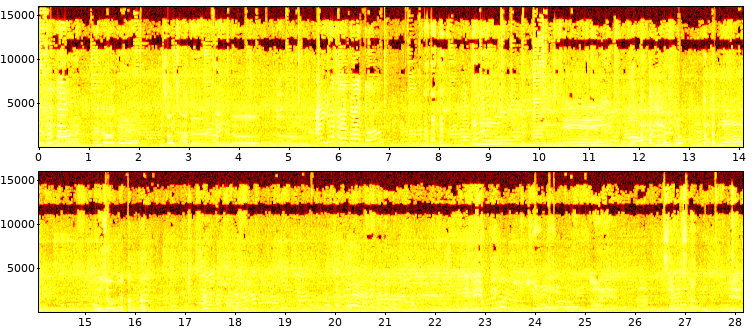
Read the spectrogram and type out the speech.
Hello, Bart. Hello again. We saw each other. Ay, hello. Hello. Are you have a dog? Hello! Good morning! Morning! Uy, ang tangkad naman ni Klo. Ang tangkad niya, ano? Ni Zoe, ang tangkad. Hey, Copy. Yeah.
